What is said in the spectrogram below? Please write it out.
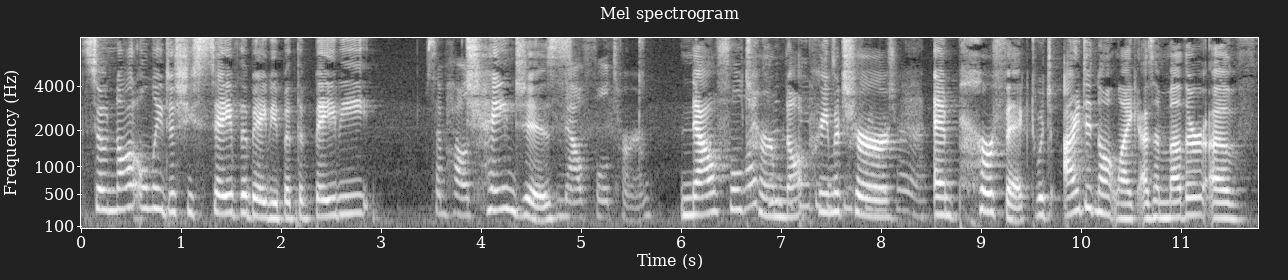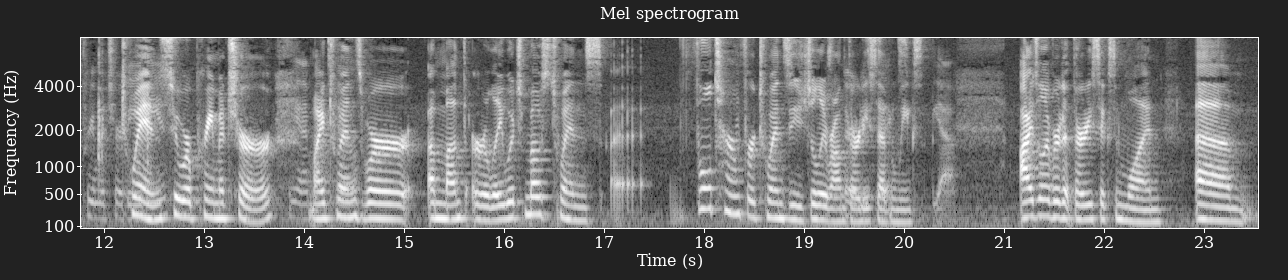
so not only does she save the baby but the baby Somehow changes now full term. now full Why term, not baby just be premature, premature? and perfect, which I did not like as a mother of Premature twins babies. who were premature. Yeah, My me too. twins were a month early, which most twins, uh, full term for twins, usually around 37 weeks. Yeah. I delivered at 36 and 1. Um,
